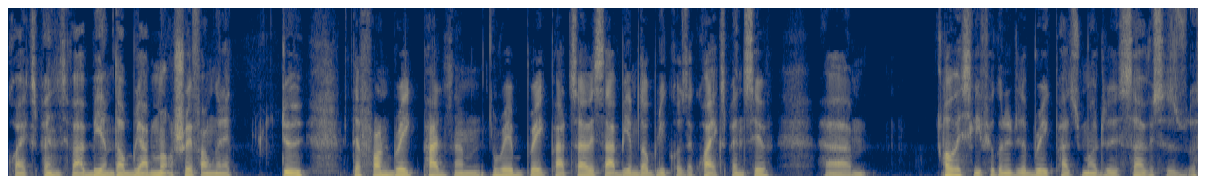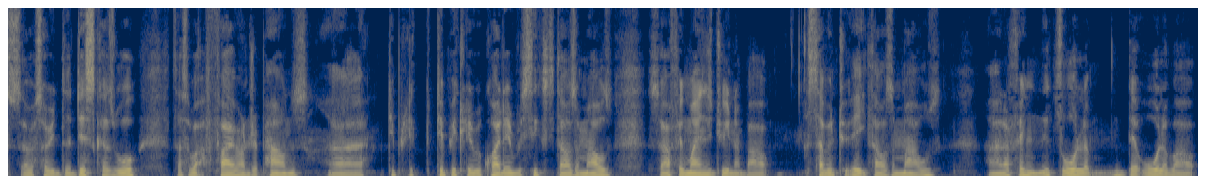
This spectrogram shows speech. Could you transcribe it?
quite expensive at BMW. I'm not sure if I'm gonna do the front brake pads and rear brake pad service at BMW because they're quite expensive. Um, obviously, if you're to do the brake pads, you might do the services. Uh, sorry, the disc as well. That's about five hundred pounds. Uh, typically, typically required every sixty thousand miles. So I think mine's doing about seven to eight thousand miles, and I think it's all they're all about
